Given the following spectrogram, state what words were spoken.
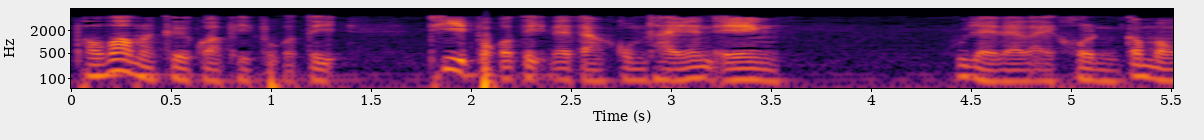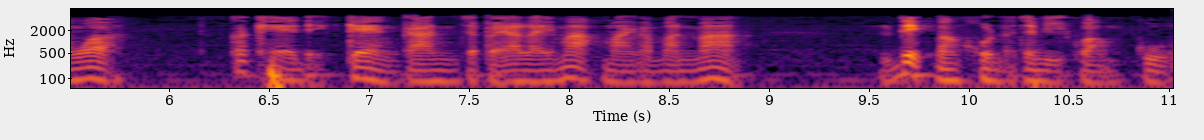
เพราะว่ามันคือความผิดปกติที่ปกติในสังคมไทยนั่นเอง ผู้ใหญ่หลาย ๆ คนก็มองว่า ก็แค่เด็กแกล้งกันจะไปอะไรมากมายกับมันมาก หรือเด็กบางคนอาจจะมีความกลัว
